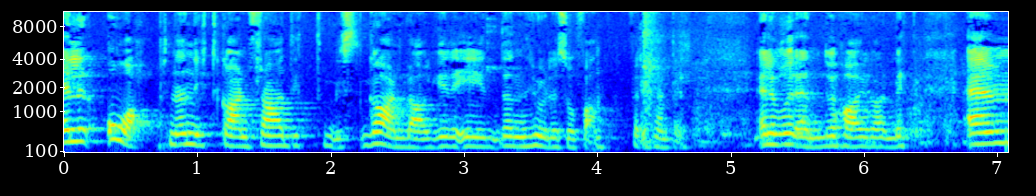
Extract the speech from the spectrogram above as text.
eller åpne nytt garn fra ditt garnlager i den hule sofaen, f.eks. Eller hvor enn du har garnet ditt. Um,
